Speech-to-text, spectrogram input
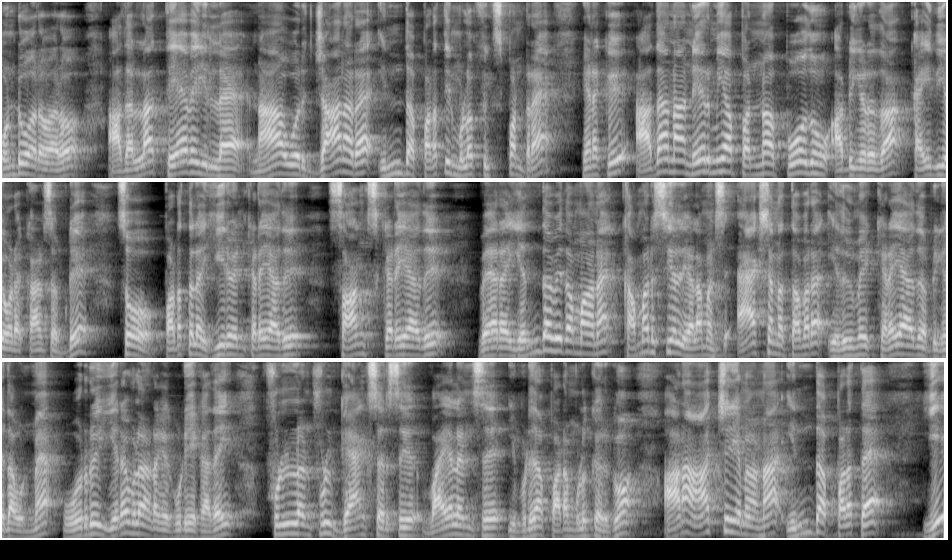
கொண்டு வருவாரோ அதெல்லாம் தேவையில்லை. நான் ஒரு ஜானரை இந்த படத்தின் மூலம் ஃபிக்ஸ் பண்ணுறேன் எனக்கு அதை நான் நேர்மையாக பண்ணால் போதும் அப்படிங்கிறது தான் கைதியோட கான்செப்ட்டு ஸோ படத்தில் ஹீரோயின் கிடையாது சாங்ஸ் கிடையாது வேறு எந்த விதமான கமர்ஷியல் எலமெண்ட்ஸ் ஆக்ஷனை தவிர எதுவுமே கிடையாது அப்படிங்கிறதா உண்மை. ஒரு இரவில் நடக்கக்கூடிய கதை full and full gangsters violence இப்படி தான் படம் முழுக்க இருக்கும். ஆனால் ஆச்சரியம் என்னென்னா இந்த படத்தை ஏ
